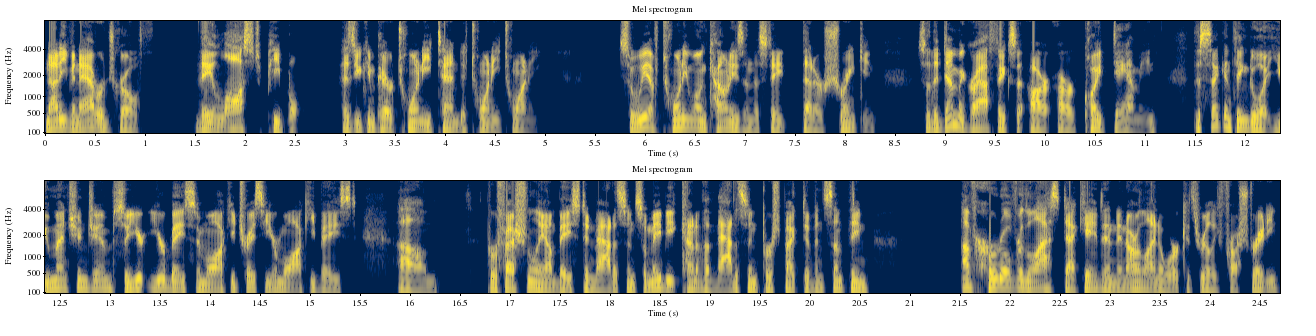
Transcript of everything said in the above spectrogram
not even average growth. They lost people as you compare 2010 to 2020. So we have 21 counties in the state that are shrinking. So the demographics are, are quite damning. The second thing to what you mentioned, Jim, so you're, you're based in Milwaukee. Tracy, you're Milwaukee based. Um, professionally, I'm based in Madison. So maybe kind of a Madison perspective and something I've heard over the last decade. And in our line of work, it's really frustrating.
